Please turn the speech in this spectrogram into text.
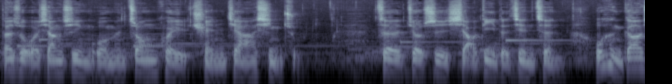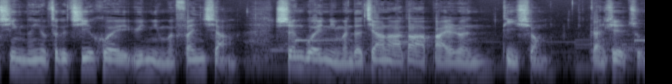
但是我相信，我们终会全家信主。这就是小弟的见证。我很高兴能有这个机会与你们分享。身为你们的加拿大白人弟兄，感谢主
